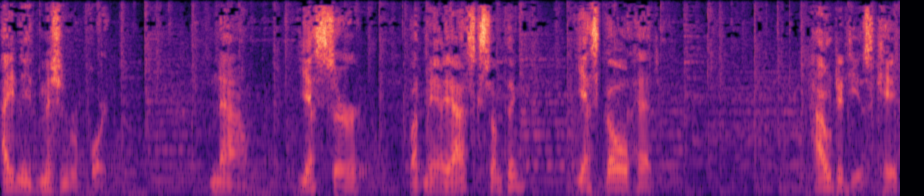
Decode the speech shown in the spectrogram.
I need mission report. Now. Yes, sir. But may I ask something? Yes, go ahead. How did he escape?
